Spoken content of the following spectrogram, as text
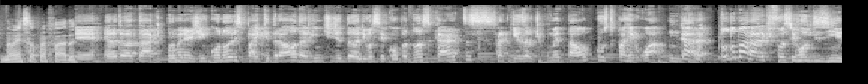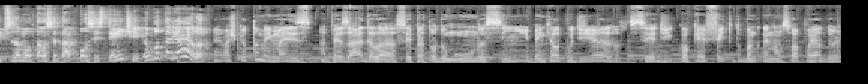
Não é só pra fada. É, ela tem um ataque por uma energia incolor, Spike Draw, dá 20 de dano e você compra duas cartas. Fraqueza tipo metal, custo pra recuar 1. Cara, todo baralho que fosse roguezinho e precisa montar um setup consistente, eu botaria ela. Eu acho que eu também, mas apesar dela ser pra todo mundo, assim, bem que ela podia ser de qualquer efeito do banco, né? Não só apoiador,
